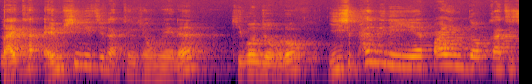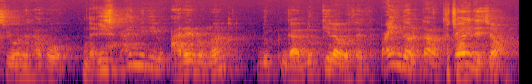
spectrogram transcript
라이카 M 시리즈 같은 경우에는 기본적으로 28mm의 파인더까지 지원을 하고 네. 28mm 아래로는 룩, 그러니까 룩기라고 해서 파인더를 따로 그쵸. 껴야 되죠.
